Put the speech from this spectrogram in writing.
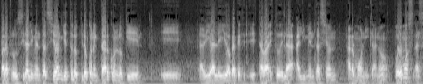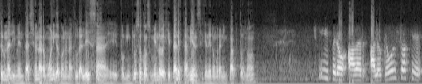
para producir alimentación y esto lo quiero conectar con lo que eh, había leído acá que estaba esto de la alimentación armónica, ¿no? ¿Podemos hacer una alimentación armónica con la naturaleza? Eh, porque incluso consumiendo vegetales también se genera un gran impacto, ¿no? Sí, pero a ver, a lo que voy yo es que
